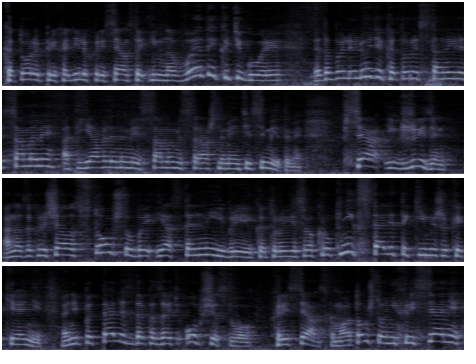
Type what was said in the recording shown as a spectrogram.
которые приходили в христианство именно в этой категории, это были люди, которые становились самыми отъявленными, самыми страшными антисемитами. Вся их жизнь, она заключалась в том, чтобы и остальные евреи, которые есть вокруг них, стали такими же, как и они. Они пытались доказать обществу христианскому о том, что они христиане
